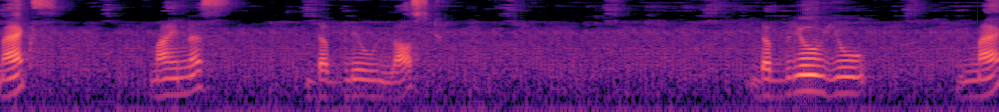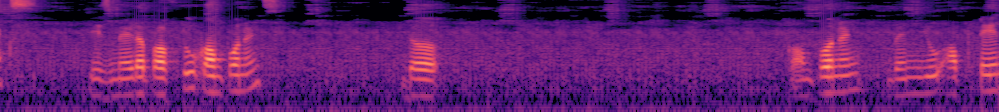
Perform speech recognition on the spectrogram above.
max minus W lost WU max is made up of two components the component when you obtain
